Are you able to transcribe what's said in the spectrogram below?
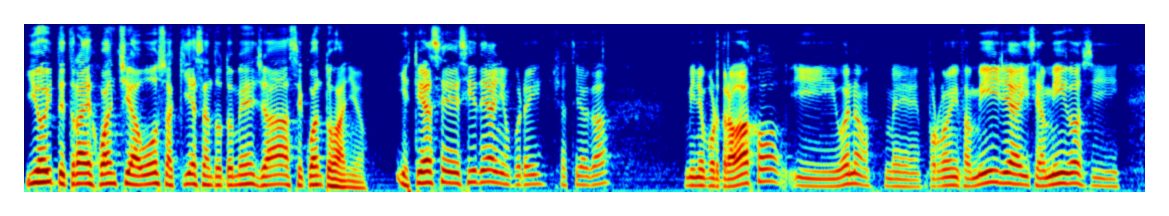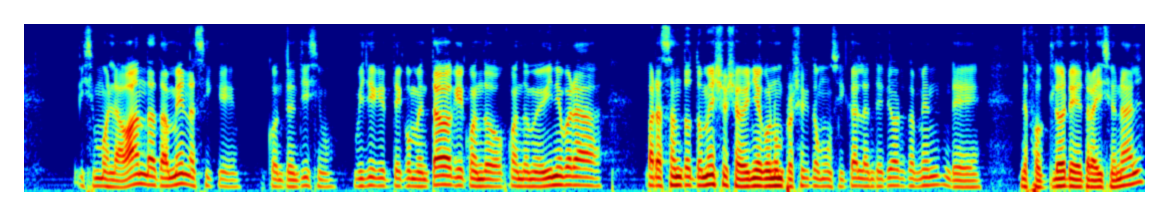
Y hoy te trae Juanchi a vos aquí a Santo Tomé ya hace cuántos años. Y estoy hace siete años por ahí, ya estoy acá. Vine por trabajo y bueno, me formé mi familia, hice amigos y hicimos la banda también, así que contentísimo. Viste que te comentaba que cuando, cuando me vine para, para Santo Tomé yo ya venía con un proyecto musical anterior también de, de folclore tradicional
